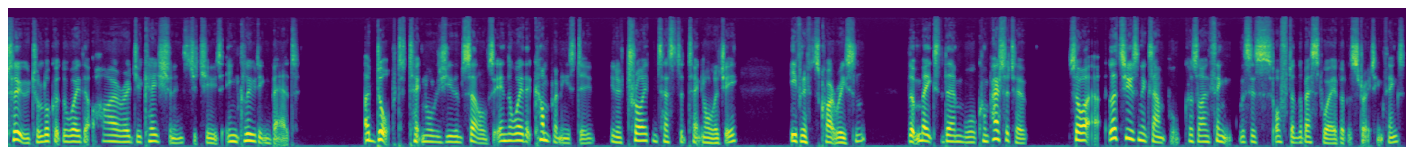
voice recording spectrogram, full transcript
too, to look at the way that higher education institutes, including VET, adopt technology themselves in the way that companies do. You know, tried and tested technology, even if it's quite recent, that makes them more competitive. So uh, let's use an example because I think this is often the best way of illustrating things.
